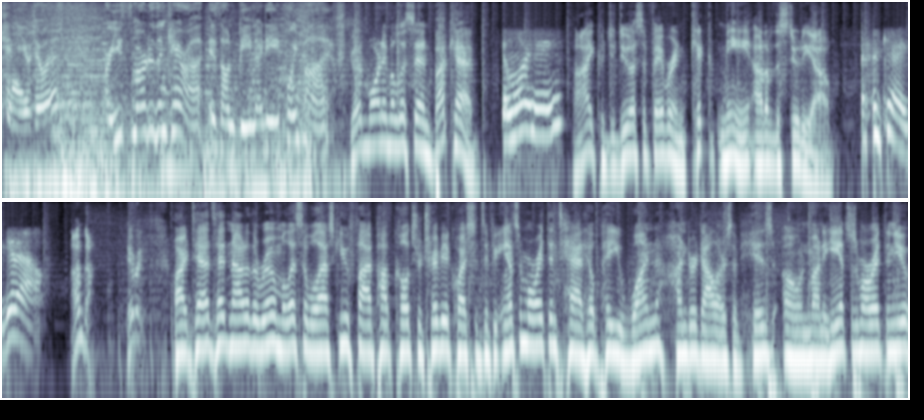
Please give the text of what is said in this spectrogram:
Can you do it? Are You Smarter Than Kara is on B98.5. Good morning, Melissa and Buckhead. Good morning. Hi, could you do us a favor and kick me out of the studio? Okay, get out. I'm gone. Here we go. All right, Tad's heading out of the room. Melissa will ask you five pop culture trivia questions. If you answer more right than Tad, he'll pay you $100 of his own money. He answers more right than you.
